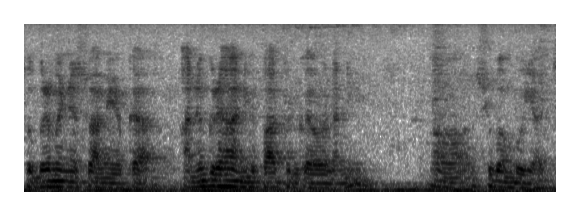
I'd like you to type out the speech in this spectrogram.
సుబ్రహ్మణ్య స్వామి యొక్క అనుగ్రహానికి పాత్రలు కావాలని శుభం భూయాత్.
